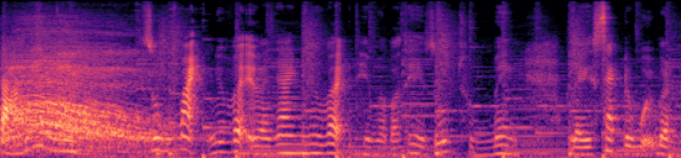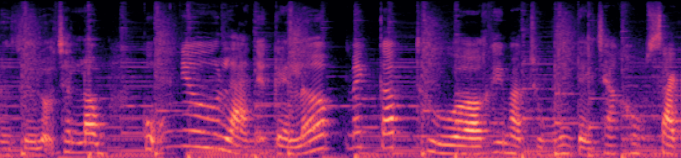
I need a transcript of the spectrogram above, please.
8.000 nhịp. Rung mạnh như vậy và nhanh như vậy thì mới có thể giúp chúng mình lấy sạch được bụi bẩn ở dưới lỗ chân lông, Cũng như là những cái lớp up thừa khi mà chúng mình tẩy trang không sạch.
